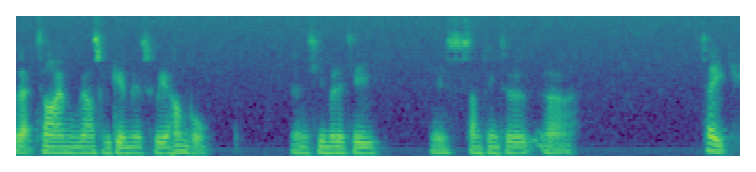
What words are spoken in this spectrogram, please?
for that time, when we ask for forgiveness, we are humble. And this humility is something to uh, take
